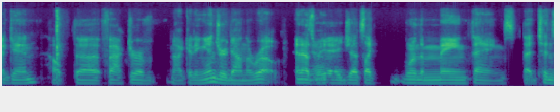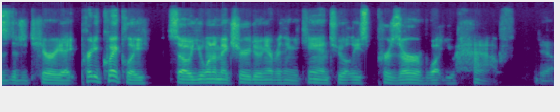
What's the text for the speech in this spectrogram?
again help the factor of not getting injured down the road. And as we age, that's like one of the main things that tends to deteriorate pretty quickly. So you want to make sure you're doing everything you can to at least preserve what you have. Yeah.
